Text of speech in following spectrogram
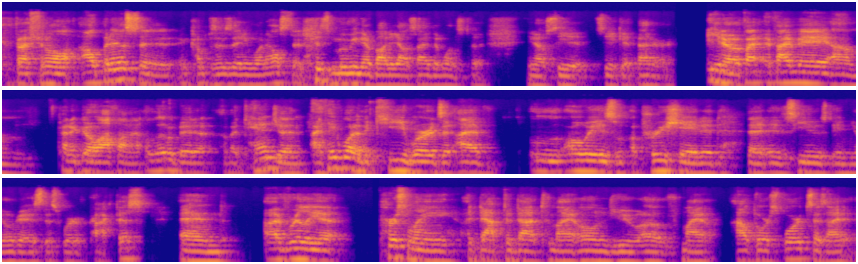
professional alpinist and it encompasses anyone else that is moving their body outside that wants to you know see it see it get better. You know if i if i may um, kind of go off on a, a little bit of a tangent i think one of the key words that i've always appreciated that is used in yoga is this word of practice and i've really uh, personally adapted that to my own view of my outdoor sports as i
